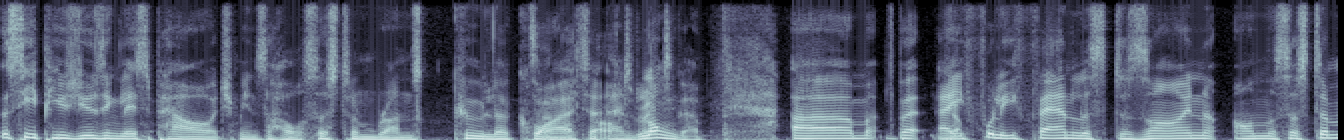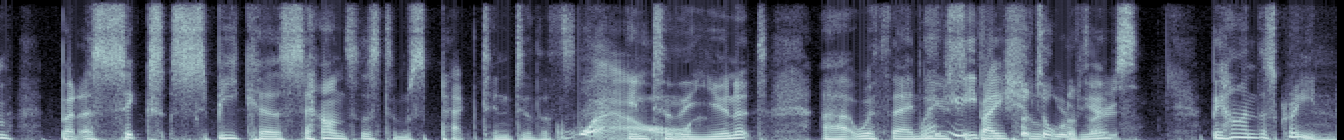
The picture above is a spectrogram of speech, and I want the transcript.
the CPU is using less power, which means the whole system runs cooler, quieter, and longer. Um, but a fully fanless design on the system, but a six-speaker sound system's packed into the Wow. into the unit uh, with their Where new do you even spatial audio of those? behind the screen.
